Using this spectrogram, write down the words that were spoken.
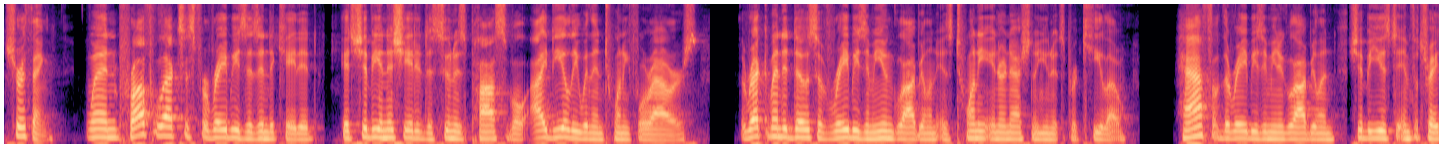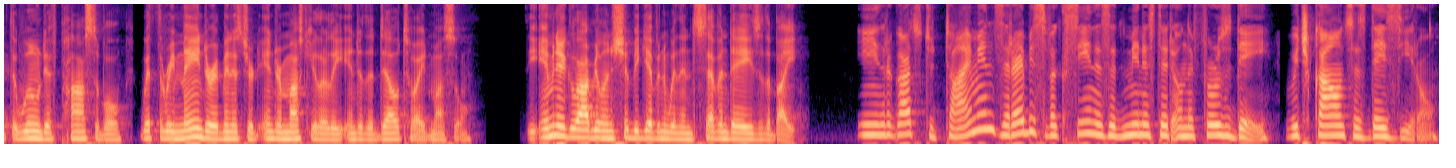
Sure thing. When prophylaxis for rabies is indicated, it should be initiated as soon as possible, ideally within 24 hours. The recommended dose of rabies immune globulin is 20 international units per kilo. Half of the rabies immunoglobulin should be used to infiltrate the wound if possible, with the remainder administered intramuscularly into the deltoid muscle. The immunoglobulin should be given within seven days of the bite. In regards to timing, the rabies vaccine is administered on the first day, which counts as day zero.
